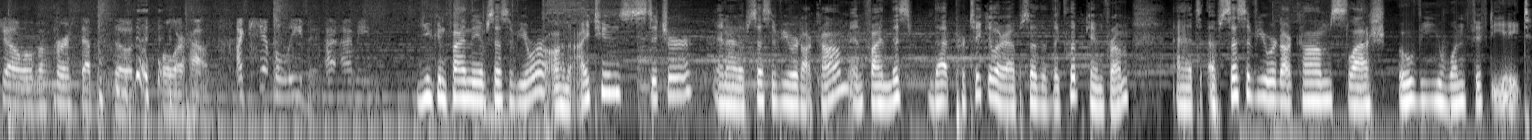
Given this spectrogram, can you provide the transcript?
show of a first episode of Fuller House. I can't believe it. I, I mean, You can find the Obsessive Viewer on iTunes, Stitcher, and at obsessiveviewer.com, and find this that particular episode that the clip came from at obsessiveviewer.com slash ov158.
